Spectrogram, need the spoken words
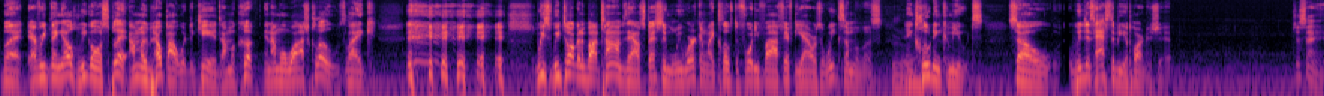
But everything else, we gonna split. I'm gonna help out with the kids. I'm gonna cook and I'm gonna wash clothes. Like, we we talking about times now, especially when we working like close to 45, 50 hours a week. Some of us, mm-hmm. including commutes. So we just has to be a partnership. Just saying.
